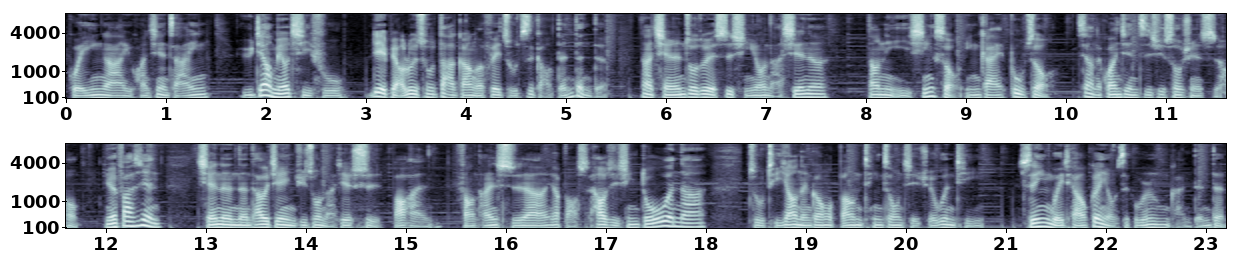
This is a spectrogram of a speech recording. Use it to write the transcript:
鬼音啊与环境的杂音、语调没有起伏、列表列出大纲而非逐字稿等等的。那前人做对的事情有哪些呢？当你以新手应该步骤这样的关键字去搜寻的时候，你会发现前人呢他会建议你去做哪些事，包含访谈时啊要保持好奇心多问啊，主题要能够帮听众解决问题。声音微调更有这个温柔感等等，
